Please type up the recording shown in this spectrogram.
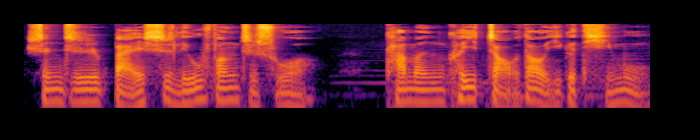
深知百世流芳之说，他们可以找到一个题目。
